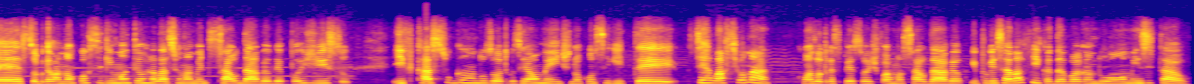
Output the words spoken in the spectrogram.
é sobre ela não conseguir manter um relacionamento saudável depois disso e ficar sugando os outros realmente, não conseguir ter se relacionar com as outras pessoas de forma saudável e por isso ela fica devorando homens e tal.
